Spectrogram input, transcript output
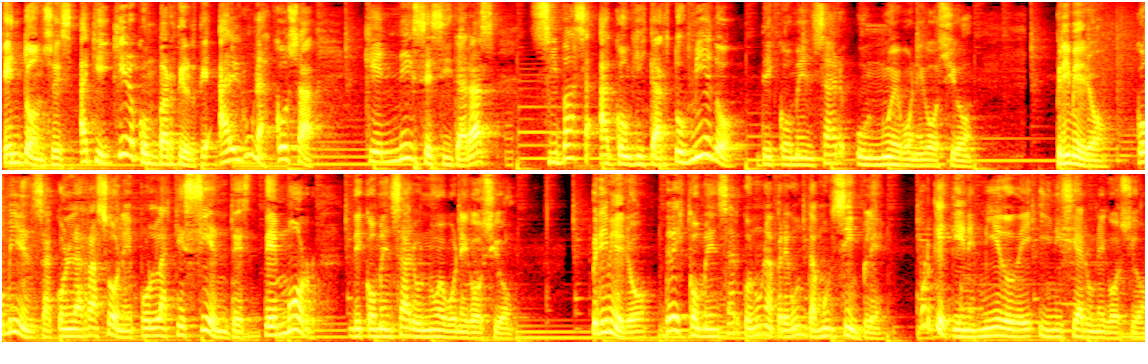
Entonces, aquí quiero compartirte algunas cosas que necesitarás si vas a conquistar tus miedos de comenzar un nuevo negocio. Primero, comienza con las razones por las que sientes temor de comenzar un nuevo negocio. Primero, debes comenzar con una pregunta muy simple. ¿Por qué tienes miedo de iniciar un negocio?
